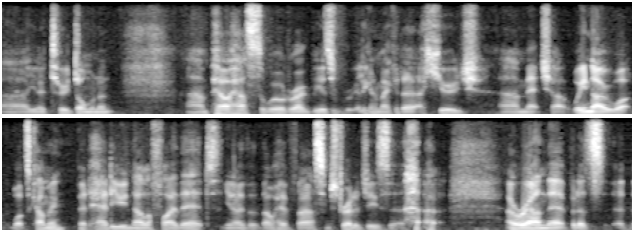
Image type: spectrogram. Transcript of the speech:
Uh, you know, two dominant. Um, powerhouse of world rugby is really going to make it a, a huge uh, matchup. We know what, what's coming, but how do you nullify that? You know that they'll have uh, some strategies around that, but it's it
